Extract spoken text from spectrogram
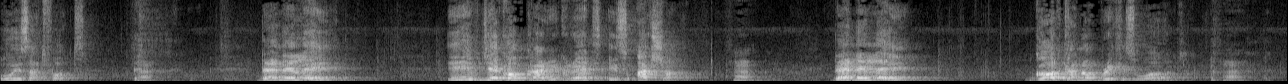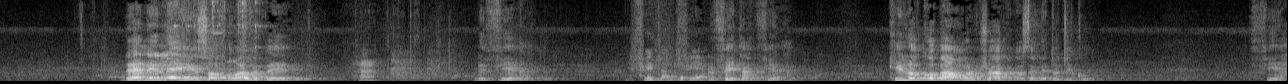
who is at fault. Then eléyìí if Jacob can regret his action then eléyìí God cannot break his word. Then eléyìí sọ fún wa wípé the fear. The faith and fear. the faith and fear kí ló kó bá àwọn olùṣọ́ àgùntàn ṣẹlẹ̀ tó ti kú? Fear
